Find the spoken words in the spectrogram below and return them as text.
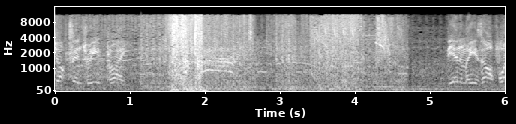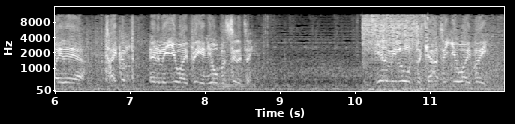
Shock sentry in play. The enemy is halfway there. Take them. Enemy UAV in your vicinity. The enemy launched a counter UAV.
